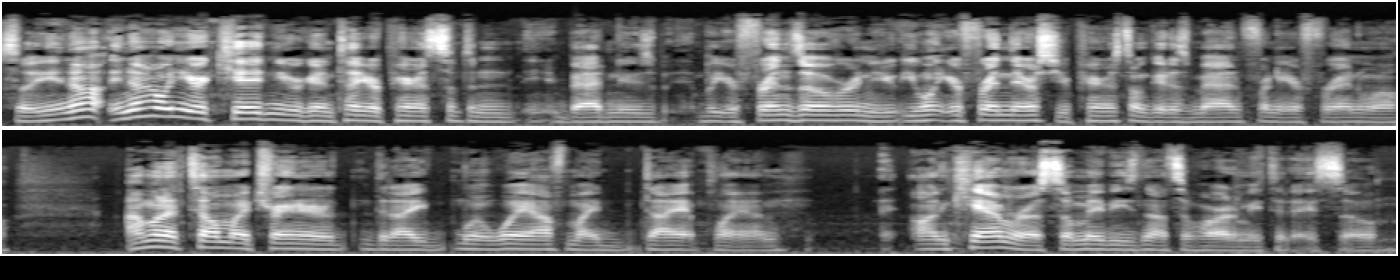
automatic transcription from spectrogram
So you know, you know how when you're a kid and you were going to tell your parents something bad news, but your friend's over and you, you want your friend there so your parents don't get as mad in front of your friend. Well, I'm going to tell my trainer that I went way off my diet plan on camera, so maybe he's not so hard on me today. So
